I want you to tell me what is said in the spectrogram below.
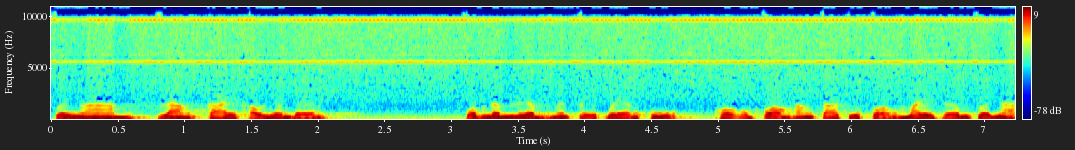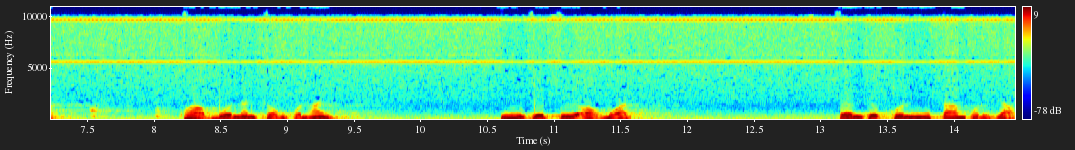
สวยงามร่างกายเขาเหลืองแดง ผมดำเลื่อมเหมือนเปลกแรงคู่คอกมป้องหังตาชื่อกล่องไม่ได้เสริมสวยงามเพราะบุญนั้นส่งผลให้ นี่คิดปีออกบวชเป็นทุกคุณตามพุทธเจ้า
